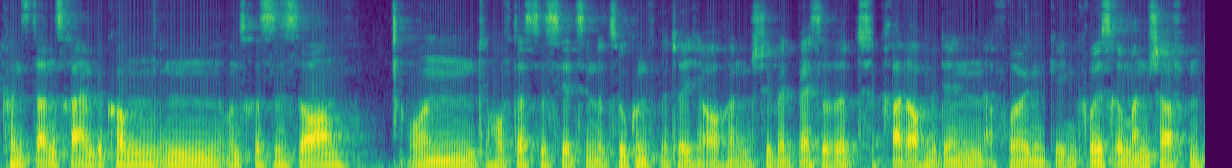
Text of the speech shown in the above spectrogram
Konstanz reinbekommen in unsere Saison. und hoffe, dass das jetzt in der Zukunft natürlich auch ein Stück weit besser wird, gerade auch mit den Erfolgen gegen größere Mannschaften,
